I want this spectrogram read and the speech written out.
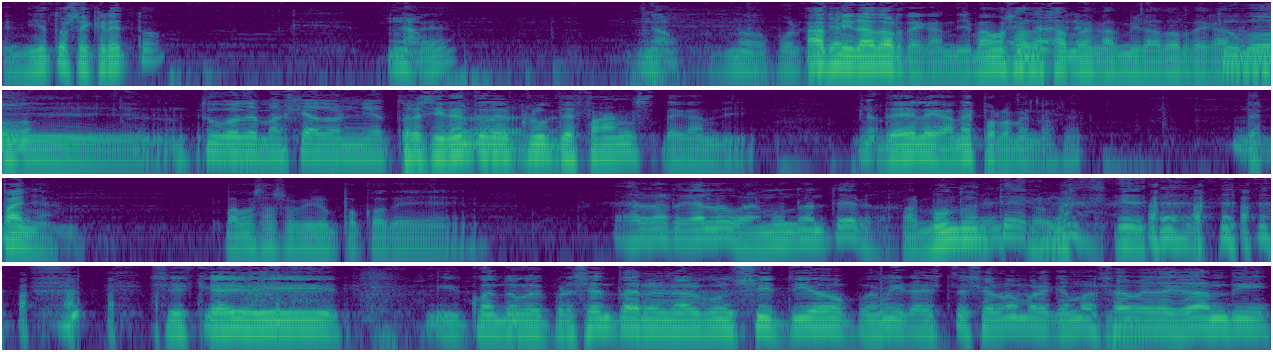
el nieto secreto. No. ¿Eh? No, no. Porque Admirador de Gandhi. Vamos a dejarlo en admirador de Gandhi. Tuvo, tuvo demasiados nietos. Presidente del Pero- club de fans de Gandhi. No. De Leganés, por lo menos. ¿eh? De España. Vamos a subir un poco de... Alárgalo al mundo entero. Al mundo entero. ¿no? Si es que hay, y cuando me presentan en algún sitio, pues mira, este es el hombre que más sabe de Gandhi.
